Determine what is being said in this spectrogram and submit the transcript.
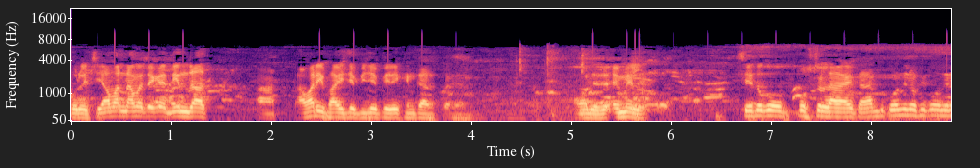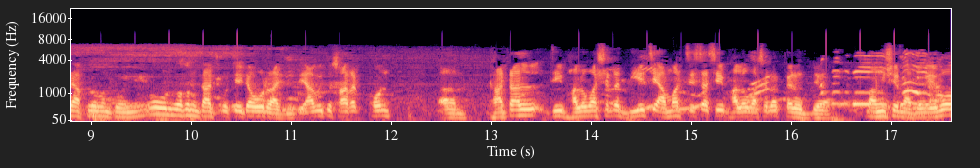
করেছি। আমার নামে থেকে দিনরাত আহ, আমারই ভাই যে বিজেপির এখানকার আমাদের এমএলএ সে তো পোস্টার লাগায় তার। আমি কোনোদিন ওকে কোনোদিন আক্রমণ করিনি। ওর মতন কাজ করছে এটা ওর রাজনীতি। আমি তো সারাক্ষণ ঘাটাল যে ভালোবাসাটা দিয়েছে আমার চেষ্টা সেই ভালোবাসাটা ফেরত দেওয়া মানুষের মাধ্যমে। এবং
